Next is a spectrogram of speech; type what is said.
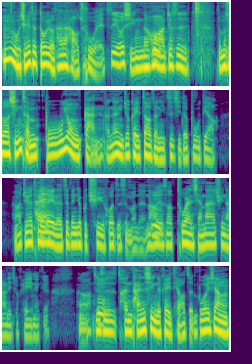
嗯，我觉得都有它的好处。诶，自由行的话，嗯就是、怎么说，行程不用赶，反正你就可以照着你自己的步调。然后觉得太累了，这边就不去或者什么的。然后有嗯时候突然想到要去哪里，就可以那个啊，嗯就是很弹性的可以调整，不会像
